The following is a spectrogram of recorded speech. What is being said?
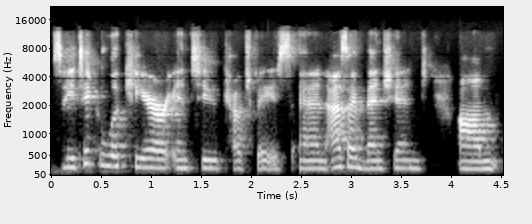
So you take a look here into Couchbase. And as I mentioned, um,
